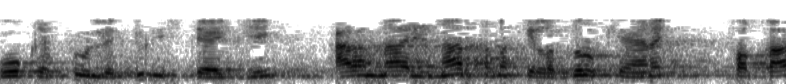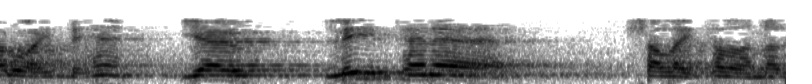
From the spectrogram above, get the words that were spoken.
وقفوا للدول استاجي. على النار. النار تمكي للدول كانت. فقالوا أيدهان يا ليتنا يتضى النار.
